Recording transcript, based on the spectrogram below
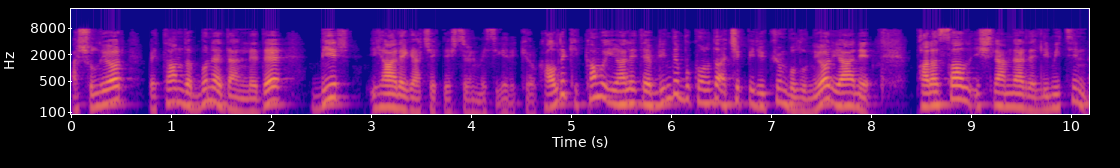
aşılıyor ve tam da bu nedenle de bir ihale gerçekleştirilmesi gerekiyor. Kaldı ki kamu ihale tebliğinde bu konuda açık bir hüküm bulunuyor. Yani parasal işlemlerde limitin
